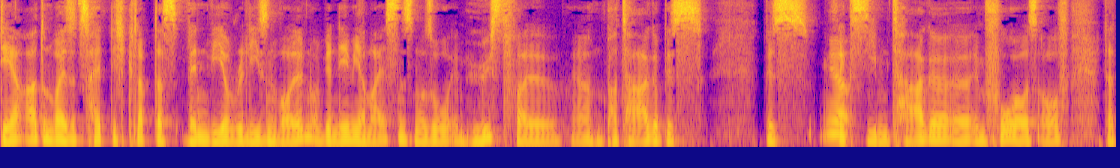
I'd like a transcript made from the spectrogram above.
der Art und Weise zeitlich klappt, dass wenn wir releasen wollen und wir nehmen ja meistens nur so im Höchstfall ja, ein paar Tage bis bis ja. sechs, sieben Tage äh, im Voraus auf, dass,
